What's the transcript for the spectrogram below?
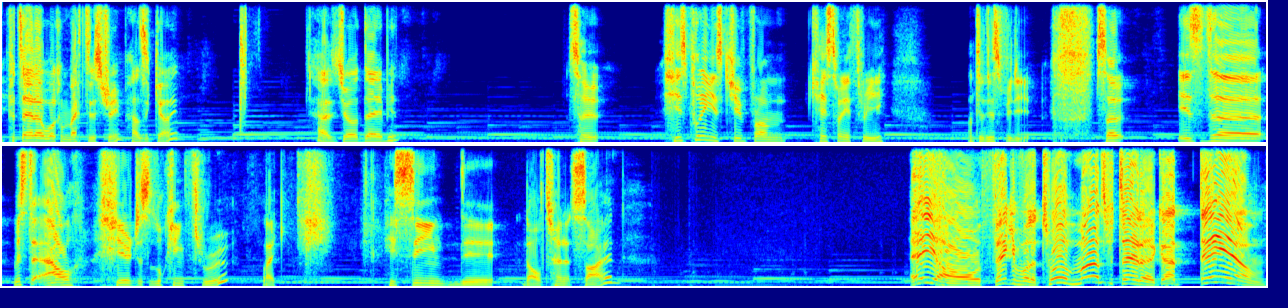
Potato, welcome back to the stream. How's it going? How's your day been? So, he's putting his cube from case 23 onto this video. So, is the Mr. Owl here just looking through? Like, he's seeing the, the alternate side? Hey yo, thank you for the 12 months, Potato! God damn!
